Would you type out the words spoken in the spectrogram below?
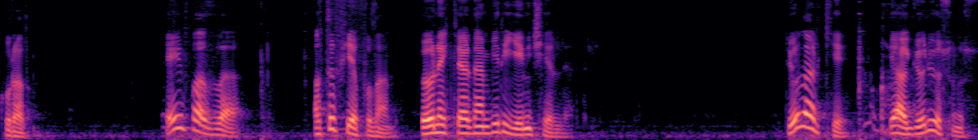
kuralım? En fazla atıf yapılan örneklerden biri Yeniçerilerdir. Diyorlar ki ya görüyorsunuz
